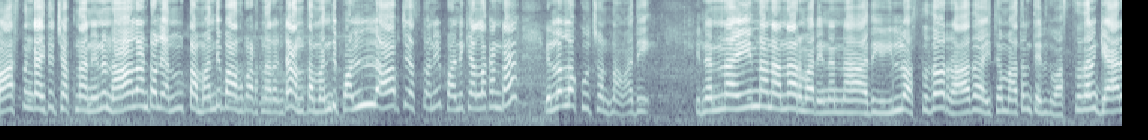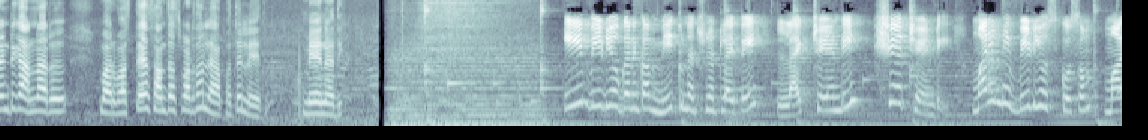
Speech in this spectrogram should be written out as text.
వాస్తవంగా అయితే చెప్తున్నాను నేను. నాలాంటి వాళ్ళు ఎంతమంది బాధపడుతున్నారంటే అంతమంది పళ్ళు ఆఫ్ చేసుకొని పనికి వెళ్ళకుండా ఇళ్ళల్లో కూర్చుంటున్నాం అది. నిన్న అయిందని అన్నారు మరి. నిన్న అది ఇల్లు వస్తుందో రాదో అయితే మాత్రం తెలియదు వస్తుందని గ్యారంటీగా అన్నారు. మరి వస్తే సంతోషపడదాం లేకపోతే లేదు. మెయిన్ అది. ఈ వీడియో గనక మీకు నచ్చినట్లయితే లైక్ చేయండి షేర్ చేయండి. మరిన్ని వీడియోస్ కోసం మా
